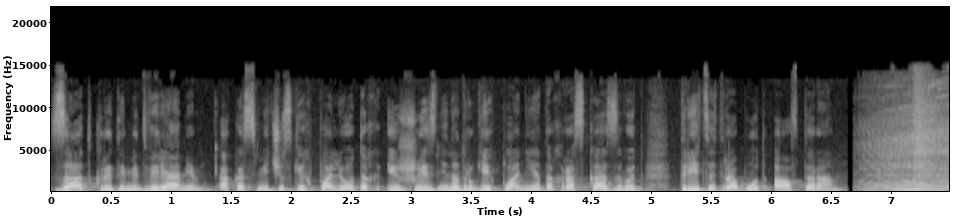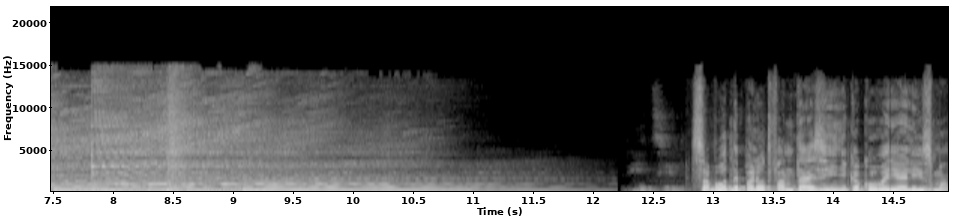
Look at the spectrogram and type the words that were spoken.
«За открытыми дверями». О космических полетах и жизни на других планетах рассказывают 30 работ автора. Свободный полет фантазии и никакого реализма.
